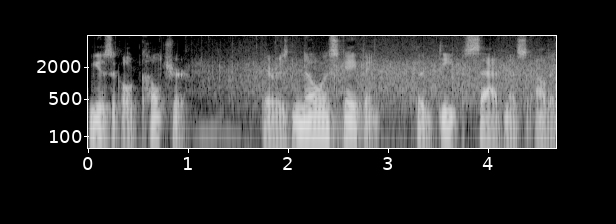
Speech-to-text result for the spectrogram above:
musical culture. There is no escaping the deep sadness of it.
